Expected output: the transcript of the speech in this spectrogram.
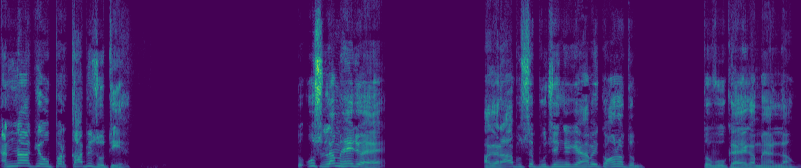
انا کے اوپر قابض ہوتی ہے، تو اس لمحے جو ہے، اگر آپ اس سے پوچھیں گے کہ ہاں بھائی کون ہو تم؟ تو وہ کہے گا میں اللہ ہوں۔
